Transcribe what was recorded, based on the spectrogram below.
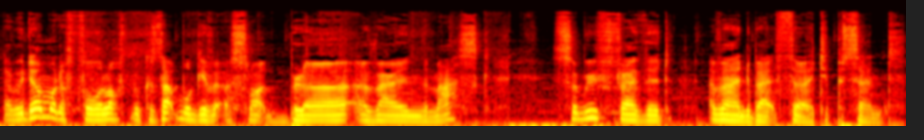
Now we don't want to fall off because that will give it a slight blur around the mask, so we've feathered around about 30%.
